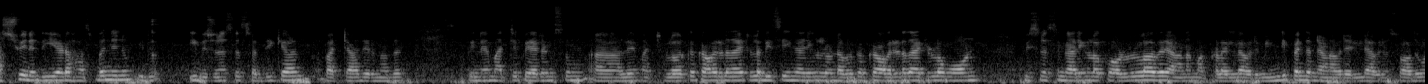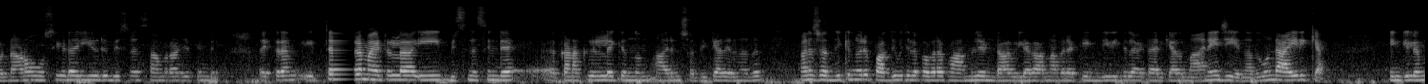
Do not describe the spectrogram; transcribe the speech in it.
അശ്വിന് ദിയയുടെ ഹസ്ബൻഡിനും ഇത് ഈ ബിസിനസ് ശ്രദ്ധിക്കാൻ പറ്റാതിരുന്നത്? പിന്നെ മറ്റ് പേരൻസും അല്ലെങ്കിൽ മറ്റുള്ളവർക്കൊക്കെ അവരുടേതായിട്ടുള്ള ബിസിയും കാര്യങ്ങളുണ്ട്. അവർക്കൊക്കെ അവരുടേതായിട്ടുള്ള ഓൺ ബിസിനസ്സും കാര്യങ്ങളൊക്കെ ഉള്ളവരാണ് മക്കളെല്ലാവരും. ഇൻഡിപെൻഡന്റ് ആണ് അവരെല്ലാവരും. സോ അതുകൊണ്ടാണ് ഓസിയുടെ ഈ ഒരു ബിസിനസ് സാമ്രാജ്യത്തിന്റെ ഇത്തരം ഇത്തരമായിട്ടുള്ള ഈ ബിസിനസ്സിന്റെ കണക്കുകളിലേക്കൊന്നും ആരും ശ്രദ്ധിക്കാതിരുന്നത്. അങ്ങനെ ശ്രദ്ധിക്കുന്ന ഒരു പതിവ് ചിലപ്പോൾ അവരുടെ ഫാമിലി ഉണ്ടാവില്ല. കാരണം അവരൊക്കെ ഇൻഡിവിജ്വലായിട്ടായിരിക്കും അത് മാനേജ് ചെയ്യുന്നത്. അതുകൊണ്ടായിരിക്കാം. എങ്കിലും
